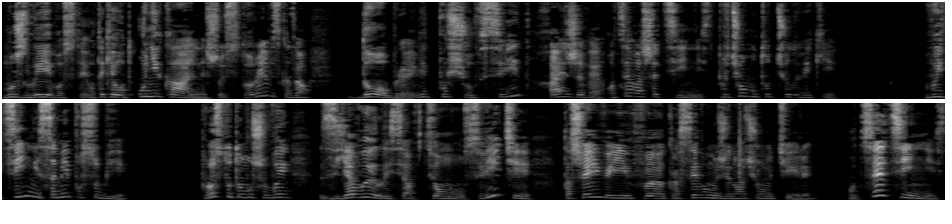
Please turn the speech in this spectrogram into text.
можливостей. Отаке от унікальне щось створив і сказав: добре, відпущу в світ, хай живе. Оце ваша цінність. Причому тут чоловіки? Ви цінні самі по собі. Просто тому, що ви з'явилися в цьому світі та ще й в- красивому жіночому тілі. Оце цінність.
